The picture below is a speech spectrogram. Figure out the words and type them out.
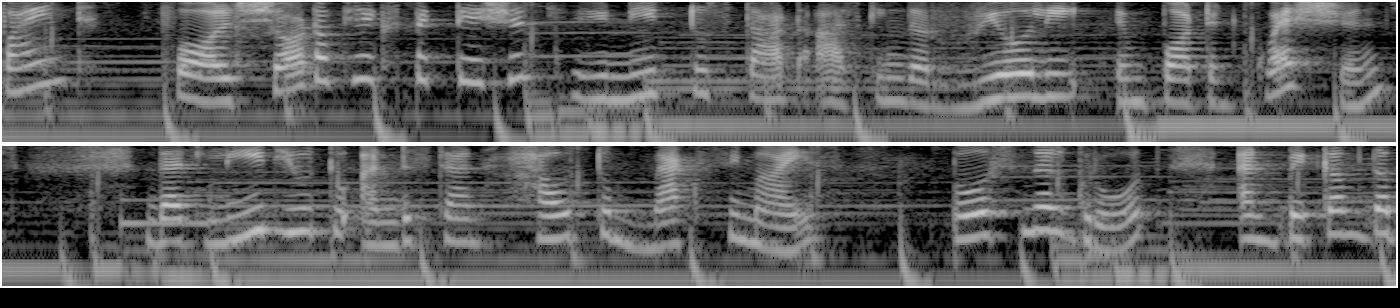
find fall short of your expectation, you need to start asking the really important questions that lead you to understand how to maximize personal growth and become the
